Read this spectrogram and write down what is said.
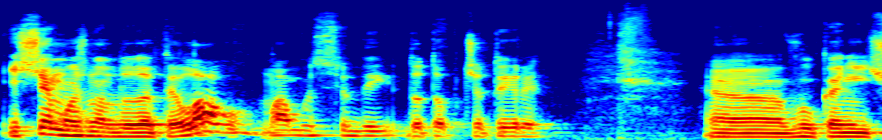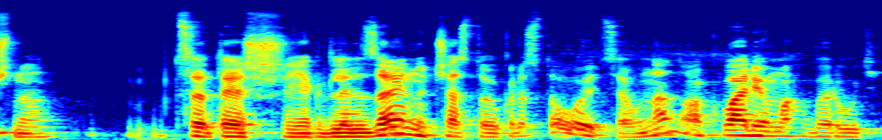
І ще можна додати лаву, мабуть, сюди, до топ-4 е, вулканічну. Це теж як для дизайну часто використовується, в наноакваріумах беруть.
